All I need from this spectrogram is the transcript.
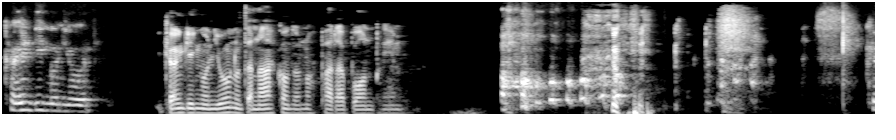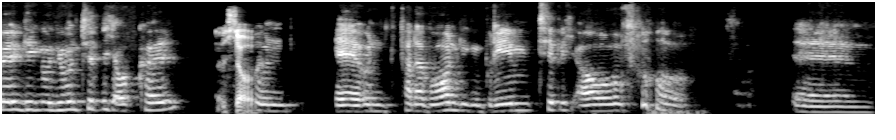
Köln gegen Union. Köln gegen Union und danach kommt auch noch Paderborn Bremen. Köln gegen Union tippe ich auf Köln. Ich auch. Und, äh, und Paderborn gegen Bremen tippe ich auf. ähm,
